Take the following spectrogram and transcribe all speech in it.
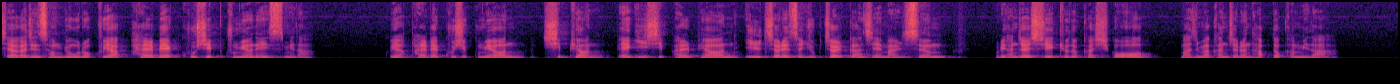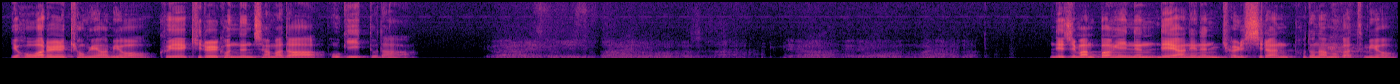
제가 가진 성경으로 구약 899면에 있습니다. 구약 899면 시편 128편 1절에서 6절까지의 말씀 우리 한 절씩 교독하시고 마지막 한 절은 합독합니다. 여호와를 경외하며 그의 길을 걷는 자마다 복이 있도다. 내 집 안방에 있는 내 아내는 결실한 포도나무 같으며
